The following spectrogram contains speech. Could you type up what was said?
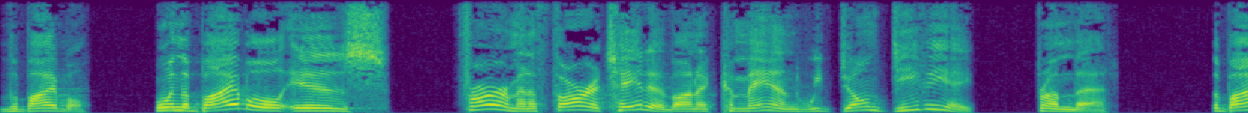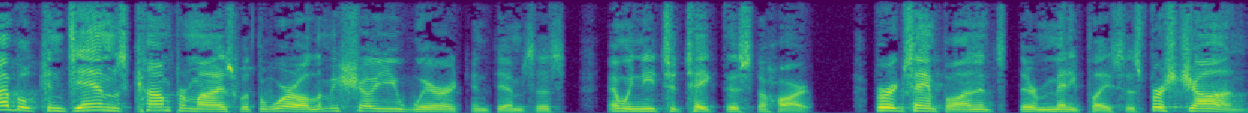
the Bible. When the Bible is firm and authoritative on a command, we don't deviate from that. The Bible condemns compromise with the world. Let me show you where it condemns this. And we need to take this to heart. For example, and there are many places, First John,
